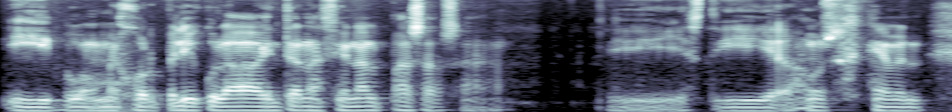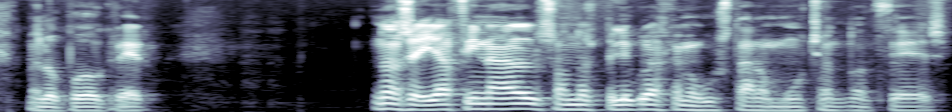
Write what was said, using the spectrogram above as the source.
Y por mejor película internacional pasa, o sea, y estoy, vamos, me, me lo puedo creer. No sé, y al final son dos películas que me gustaron mucho, entonces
